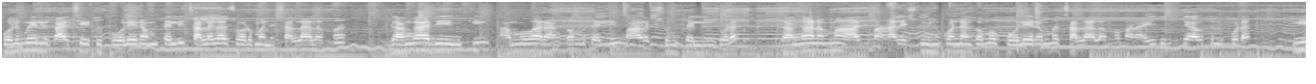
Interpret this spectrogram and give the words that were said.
పొలిమేలు కాల్చేటు పోలేనమ్మ తల్లి చల్లగా చూడమని చల్లాలమ్మ గంగాదేవికి అమ్మవారి అంకమ్మ తల్లి మహాలక్ష్మి తల్లిని కూడా గంగానమ్మ ఆది మహాలక్ష్మి ఇనుకొండంకమ్మ పోలేరమ్మ చల్లాలమ్మ మన ఐదు దేవతలు కూడా ఈ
